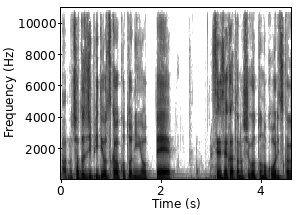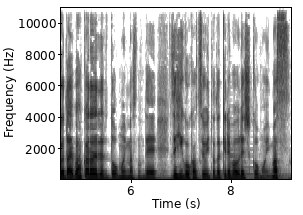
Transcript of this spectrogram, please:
あのチャット GPT を使うことによって先生方の仕事の効率化がだいぶ図られると思いますので是非ご活用いただければ嬉しく思います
